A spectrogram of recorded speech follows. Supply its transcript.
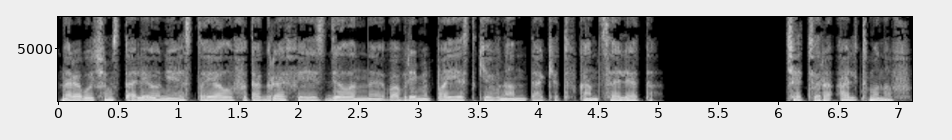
На рабочем столе у нее стояла фотография, сделанная во время поездки в Нантакет в конце лета. Четверо альтманов,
